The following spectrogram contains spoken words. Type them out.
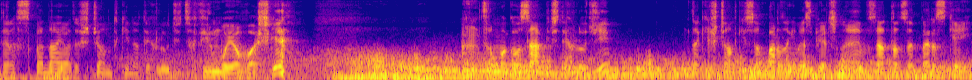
Teraz spadają te szczątki na tych ludzi, co filmują właśnie. Co mogą zabić tych ludzi. Takie szczątki są bardzo niebezpieczne. W Zatoce Perskiej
